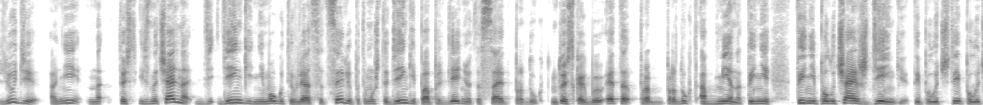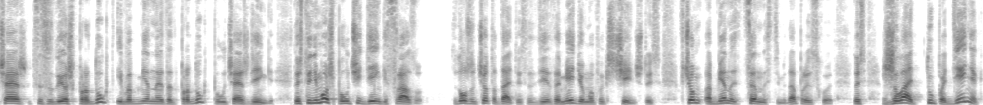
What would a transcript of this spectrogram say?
люди, они, то есть изначально деньги не могут являться целью, потому что деньги по определению это сайт-продукт. Ну, то есть как бы это продукт обмена. Ты не, ты не получаешь деньги, ты, получ, ты получаешь, ты создаешь продукт и в обмен на этот продукт получаешь деньги. То есть ты не можешь получить деньги сразу. Ты должен что-то дать, то есть это, это medium of exchange, то есть в чем обмен ценностями, да, происходит. То есть желать тупо денег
